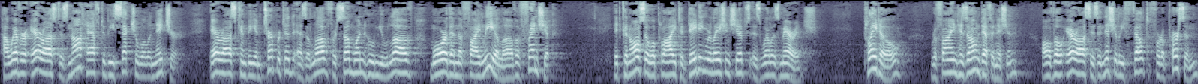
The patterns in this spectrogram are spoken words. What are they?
However, eros does not have to be sexual in nature. Eros can be interpreted as a love for someone whom you love more than the philia love of friendship. It can also apply to dating relationships as well as marriage. Plato refined his own definition. Although eros is initially felt for a person,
